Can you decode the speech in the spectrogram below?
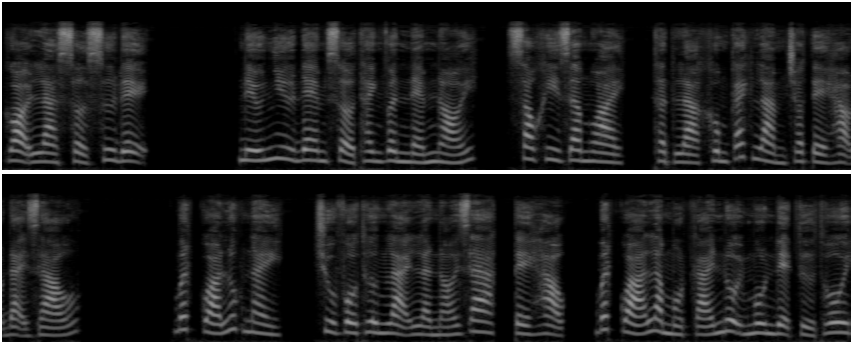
gọi là sở sư đệ. Nếu như đem sở thanh vân ném nói, sau khi ra ngoài, thật là không cách làm cho tề hạo đại giáo. Bất quá lúc này, chủ vô thương lại là nói ra, tề hạo, bất quá là một cái nội môn đệ tử thôi,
